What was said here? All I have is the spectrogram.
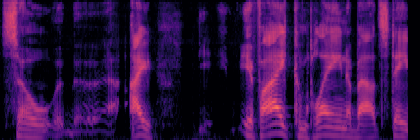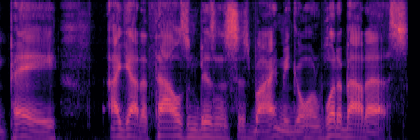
So, uh, I, if I complain about state pay, I got a thousand businesses behind me going, "What about us?"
